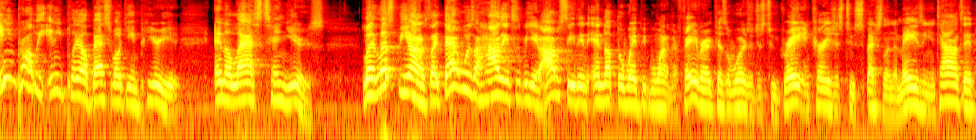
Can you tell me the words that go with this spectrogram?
any probably any playoff basketball game period in the last 10 years. Like, let's be honest, like that was a highly anticipated game. Obviously, it didn't end up the way people wanted their favorite because the Warriors are just too great and Curry's just too special and amazing and talented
